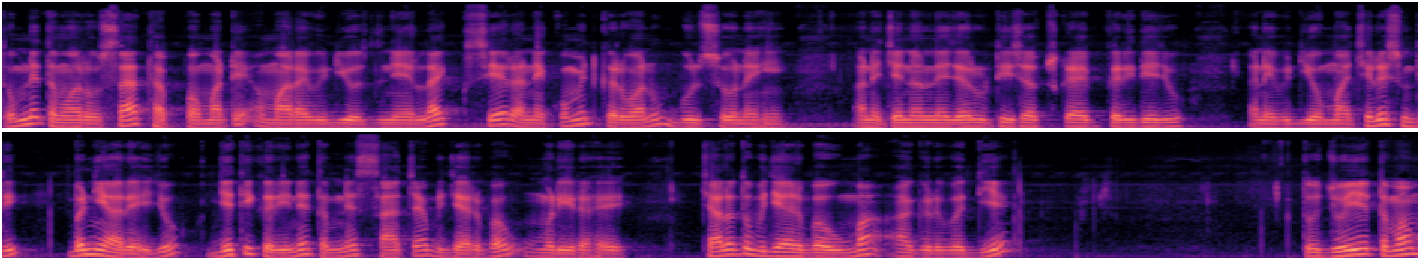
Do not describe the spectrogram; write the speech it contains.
તો અમને તમારો સાથ આપવા માટે અમારા વિડીયોઝને લાઇક શેર અને કોમેન્ટ કરવાનું ભૂલશો નહીં. અને ચેનલને જરૂરથી સબસ્ક્રાઈબ કરી દેજો અને વિડીયોમાં છેલ્લે સુધી બન્યા રહેજો, જેથી કરીને તમને સાચા બજાર ભાવ મળી રહે. ચાલો તો બજાર ભાવમાં આગળ વધીએ. તો જોઈએ તમામ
